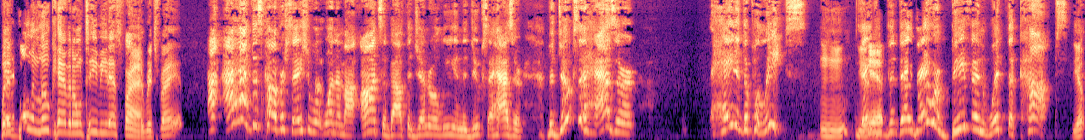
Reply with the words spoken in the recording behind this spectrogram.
But if Bo and Luke have it on TV, that's fine, Rich Fann. I, I had this conversation with one of my aunts about the General Lee and the Dukes of Hazzard. The Dukes of Hazzard hated the police. Mm-hmm. They, Yep. they, they were beefing with the cops. Yep.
